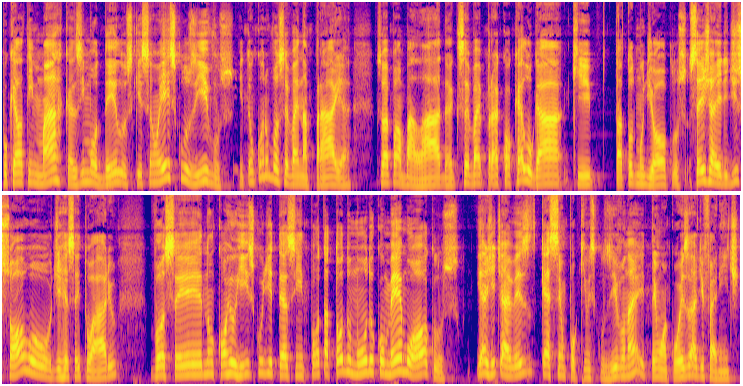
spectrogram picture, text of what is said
porque ela tem marcas e modelos que são exclusivos. Então, quando você vai na praia, você vai para uma balada, que você vai para qualquer lugar que tá todo mundo de óculos, seja ele de sol ou de receituário, você não corre o risco de ter assim, pô, tá todo mundo com o mesmo óculos. E a gente às vezes quer ser um pouquinho exclusivo, né? E tem uma coisa diferente.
